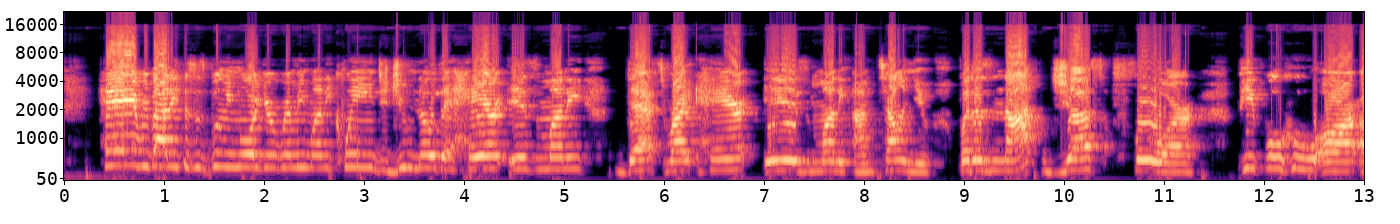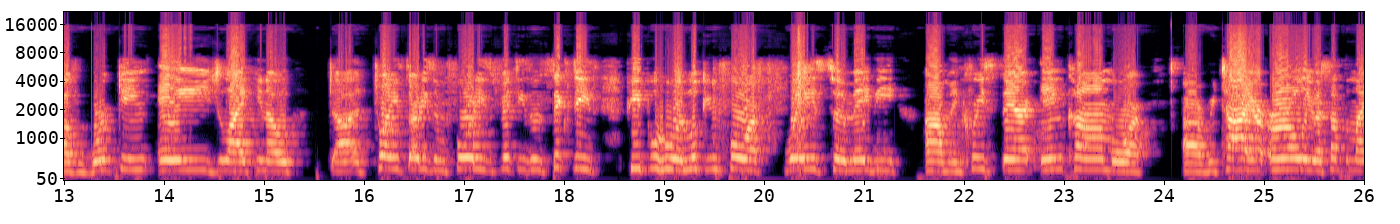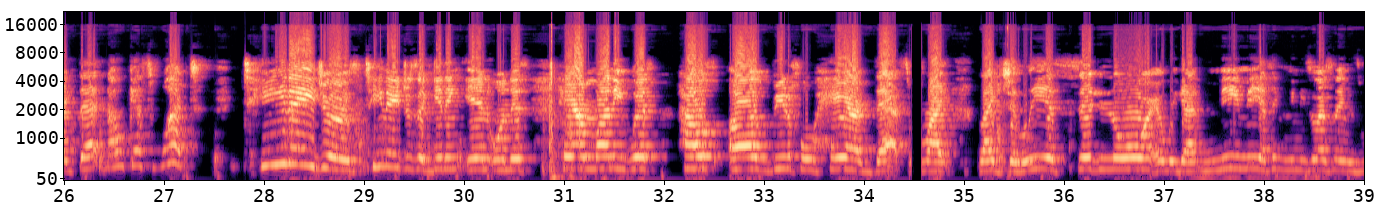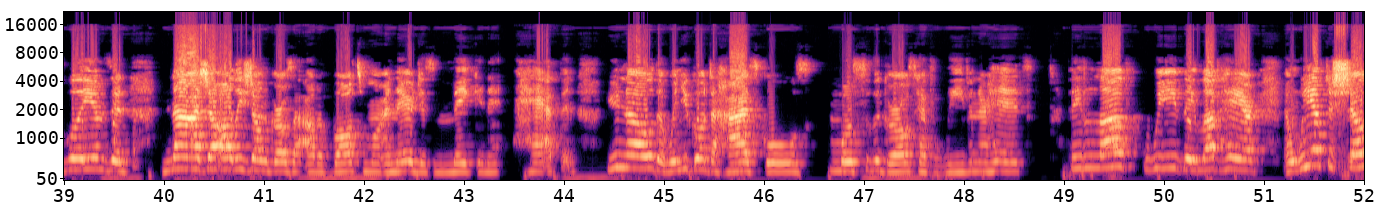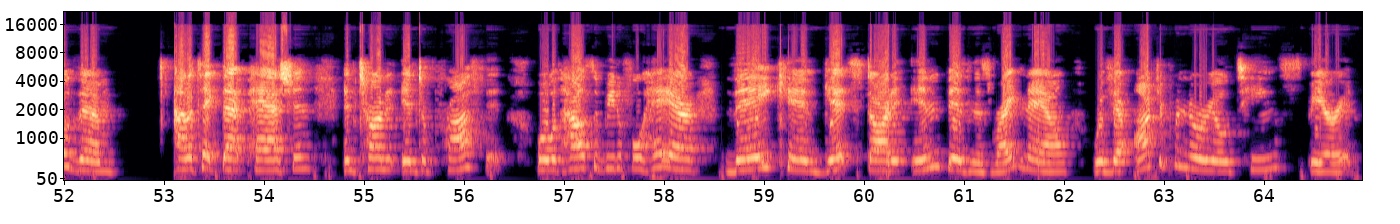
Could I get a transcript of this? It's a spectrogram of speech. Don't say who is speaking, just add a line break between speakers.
Hey everybody, this is Bunmi Moore, your Remy Money Queen. Did you know that hair is money? That's right, hair is money, I'm telling you. But it's not just for people who are of working age, like, you know, uh, 20s, 30s, and 40s, 50s, and 60s, people who are looking for ways to maybe um, increase their income or uh, retire early or something like that. No, guess what? Teenagers, teenagers are getting in on this hair money with House of Beautiful Hair. That's right. Like Jaleah Sidnor, and we got Mimi. I think Mimi's last name is Williams, and Naja. All these young girls are out of Baltimore, and they're just making it happen. You know that when you go into high schools, most of the girls have weave in their heads. They love weave, they love hair, and we have to show them how to take that passion and turn it into profit. Well, with House of Beautiful Hair, they can get started in business right now with their entrepreneurial teen spirit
